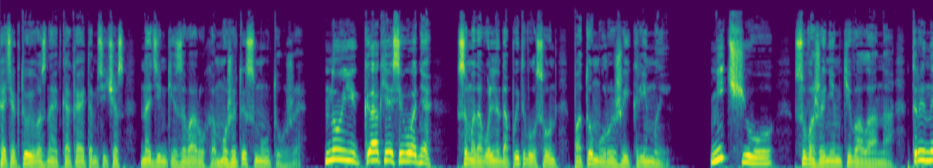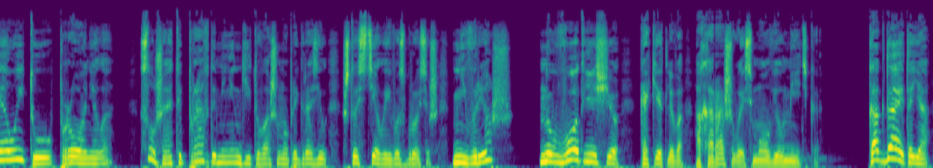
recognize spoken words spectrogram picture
Хотя кто его знает, какая там сейчас на Димке заваруха, может и смута уже. «Ну и как я сегодня?» — самодовольно допытывался он потом у рыжей кремы. «Ничего», — с уважением кивала она, — «Тренео и ту проняла. Слушай, а ты правда менингиту вашему пригрозил, что с тела его сбросишь? Не врешь?» «Ну вот еще!» — кокетливо охорашиваясь, молвил Митька. «Когда это я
